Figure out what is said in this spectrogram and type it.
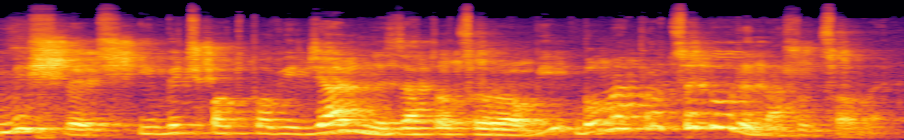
myśleć i być odpowiedzialny za to, co robi, bo ma procedury narzucone.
